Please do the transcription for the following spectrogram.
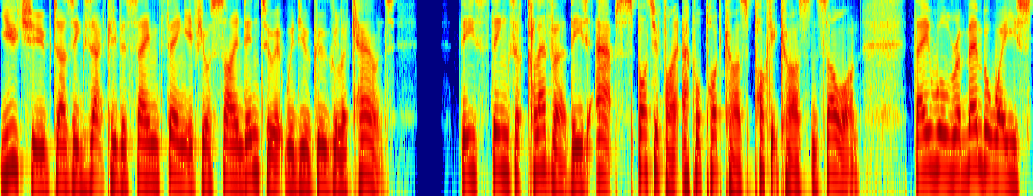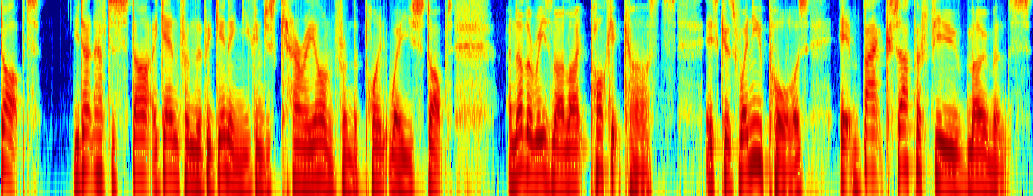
YouTube does exactly the same thing if you're signed into it with your Google account. These things are clever. These apps, Spotify, Apple Podcasts, Pocket Casts, and so on, they will remember where you stopped. You don't have to start again from the beginning. You can just carry on from the point where you stopped. Another reason I like Pocket Casts is because when you pause, it backs up a few moments.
